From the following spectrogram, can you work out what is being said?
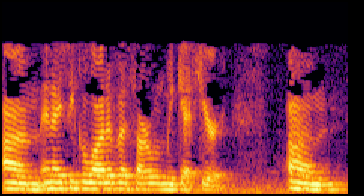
um, and I think a lot of us are when we get here. Um,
